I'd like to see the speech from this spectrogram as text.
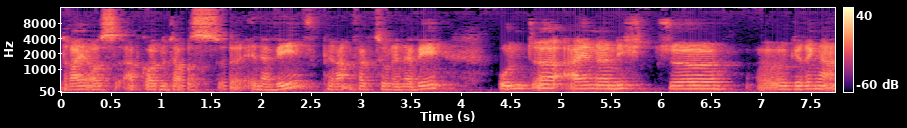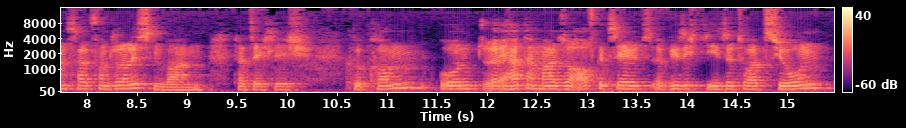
drei aus Abgeordnete aus NRW, Piratenfraktion NRW und eine nicht geringe Anzahl von Journalisten waren tatsächlich gekommen und er hat dann mal so aufgezählt, wie sich die Situation äh,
